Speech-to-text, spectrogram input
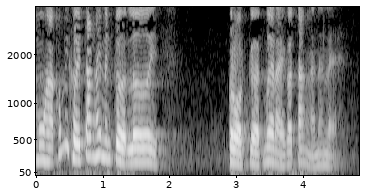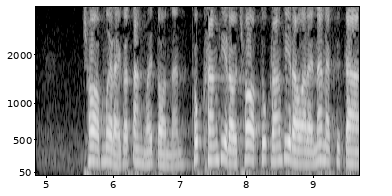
โมหะเขาไม่เคยตั้งให้มันเกิดเลย โกรธเกิดเมื่อไหร่ก็ตั้งอันนั้นแหละ ชอบเมื่อไหร่ก็ตั้งไว้ตอนนั้น ทุกครั้งที่เราชอบทุกครั้งที่เราอะไรนั่นนะคือการ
